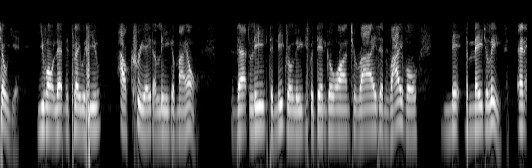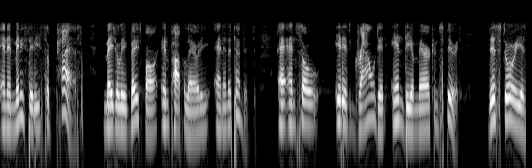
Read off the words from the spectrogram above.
show you. You won't let me play with you. I'll create a league of my own. That league, the Negro Leagues, would then go on to rise and rival the major leagues, and, and in many cities surpass Major League Baseball in popularity and in attendance. And, and so it is grounded in the American spirit. This story is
